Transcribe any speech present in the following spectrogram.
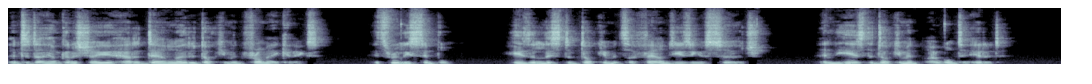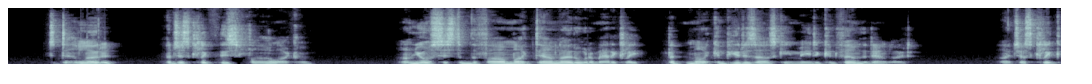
and today I'm going to show you how to download a document from Aconex. It's really simple. Here's a list of documents I found using a search, and here's the document I want to edit. To download it, I just click this file icon. On your system, the file might download automatically, but my computer's asking me to confirm the download. I just click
